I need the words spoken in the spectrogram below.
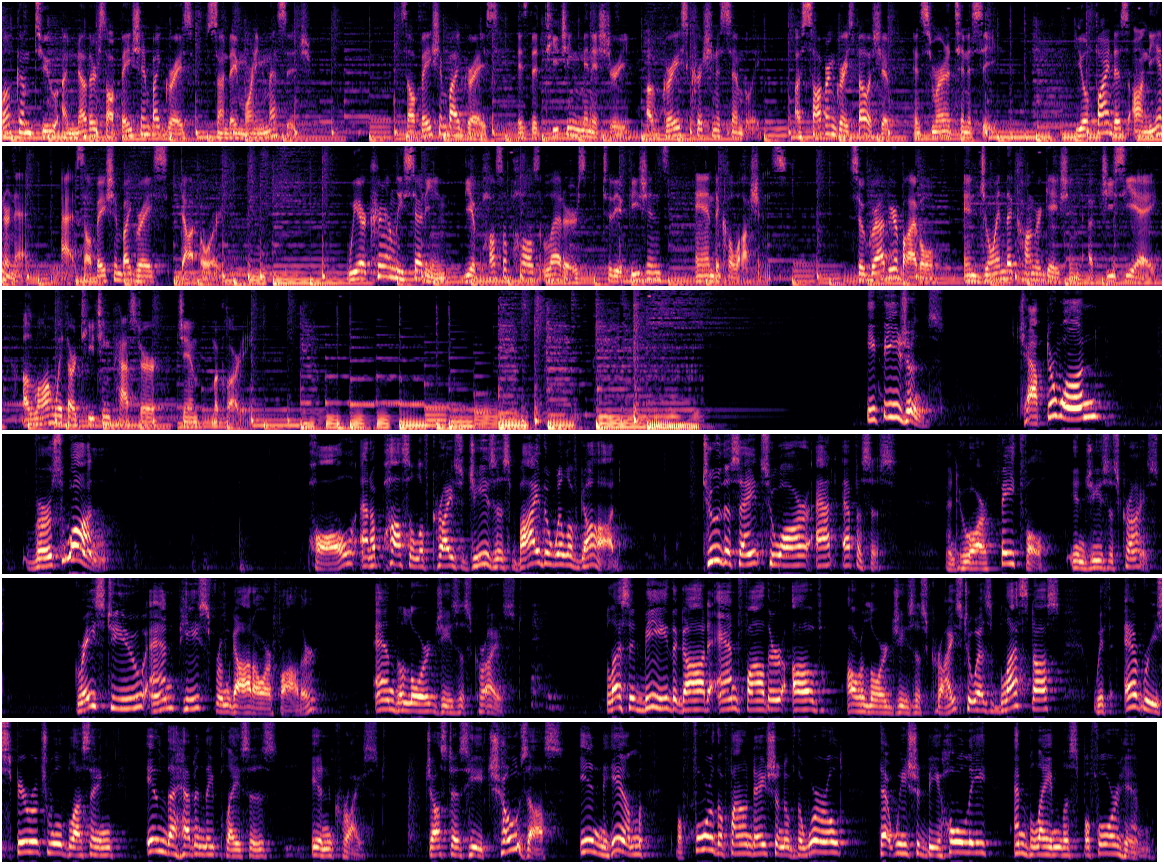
Welcome to another Salvation by Grace Sunday morning message. Salvation by Grace is the teaching ministry of Grace Christian Assembly, a Sovereign Grace Fellowship in Smyrna, Tennessee. You'll find us on the internet at salvationbygrace.org. We are currently studying the Apostle Paul's letters to the Ephesians and the Colossians. So grab your Bible and join the congregation of GCA along with our teaching pastor, Jim McClarty. Ephesians chapter 1, verse 1. Paul, an apostle of Christ Jesus by the will of God, to the saints who are at Ephesus and who are faithful in Jesus Christ. Grace to you and peace from God our Father and the Lord Jesus Christ. Blessed be the God and Father of our Lord Jesus Christ, who has blessed us with every spiritual blessing in the heavenly places in Christ, just as he chose us in him before the foundation of the world, that we should be holy and blameless before him.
